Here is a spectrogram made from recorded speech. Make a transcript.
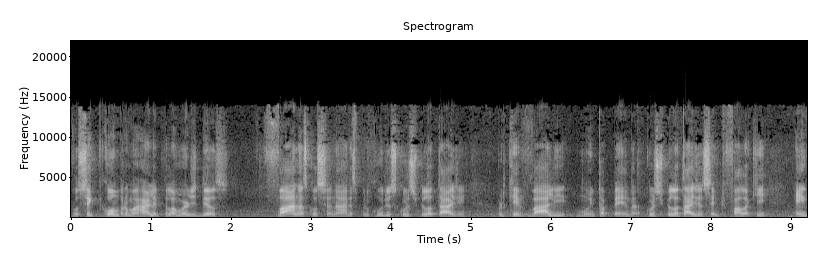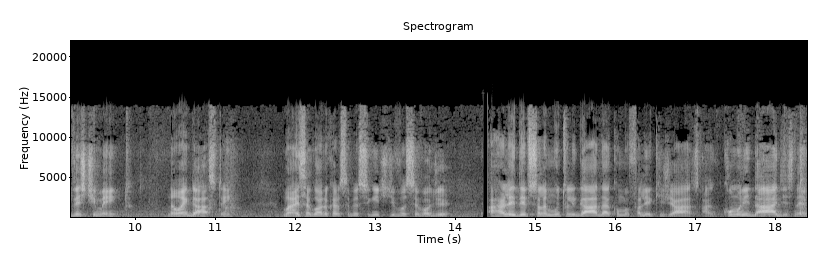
Você que compra uma Harley, pelo amor de Deus, vá nas concessionárias, procure os cursos de pilotagem, porque vale muito a pena. Curso de pilotagem, eu sempre falo aqui, é investimento, não é gasto, hein? Mas agora eu quero saber o seguinte de você, Valdir. A Harley Davidson é muito ligada, como eu falei aqui já, a comunidades, né?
